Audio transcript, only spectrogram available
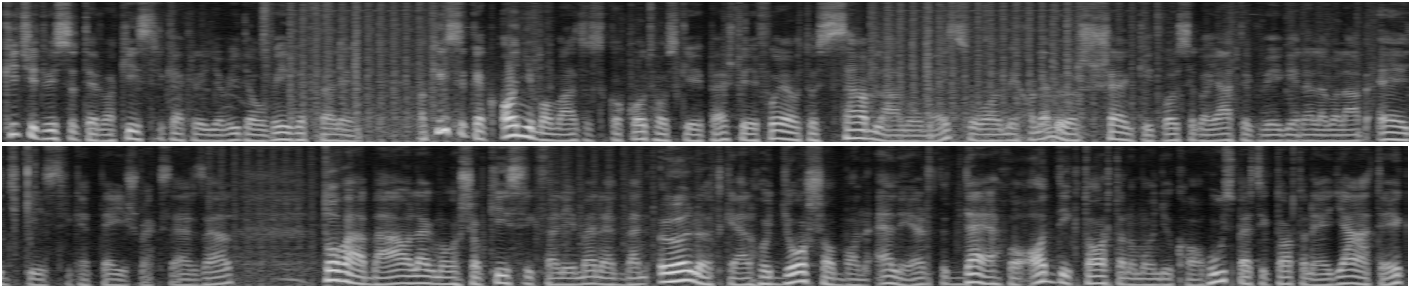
Kicsit visszatérve a kisztrikekre így a videó vége felé, a készikek annyiban változtak a kodhoz képest, hogy egy folyamatos számláló megy, szóval még ha nem őrsz senkit, valószínűleg a játék végére legalább egy készriket te is megszerzel. Továbbá a legmagasabb készrik felé menetben ölnöd kell, hogy gyorsabban elért, de ha addig tartana mondjuk, ha 20 percig tartana egy játék,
